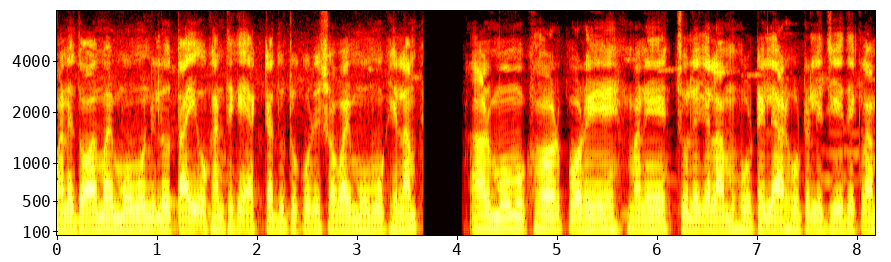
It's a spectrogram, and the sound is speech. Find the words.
মানে দয়াময় মোমো নিল, তাই ওখান থেকে একটা দুটো করে সবাই মোমো খেলাম। আর মোমো খাওয়ার পরে মানে চলে গেলাম হোটেলে, আর হোটেলে যেয়ে দেখলাম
